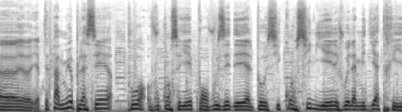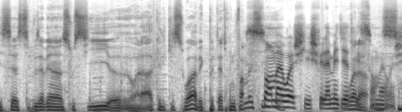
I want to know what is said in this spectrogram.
euh, il y a peut-être pas mieux placé pour vous conseiller, pour vous aider. Elle peut aussi concilier, jouer la médiatrice euh, si vous avez un souci, euh, voilà, quel qu'il soit, avec peut-être une pharmacie. Sans mawashi, je fais la médiatrice Voilà. sans mawashi.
